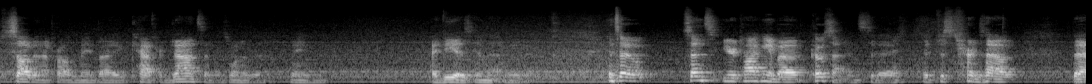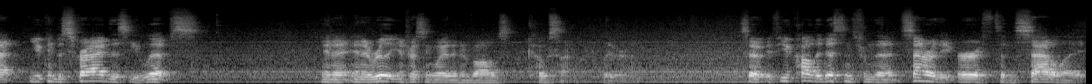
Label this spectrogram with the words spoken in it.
to solving that problem made by Katherine Johnson as one of the main ideas in that movie. And so, since you're talking about cosines today, it just turns out that you can describe this ellipse in a, in a really interesting way that involves cosine, believe it or not. So if you call the distance from the center of the Earth to the satellite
